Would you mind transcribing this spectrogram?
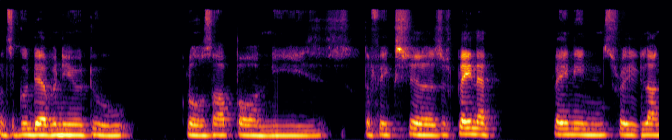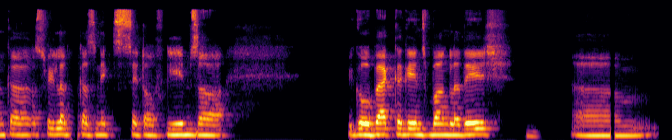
it's a good avenue to close up on is the fixtures. Playing at playing in Sri Lanka. Sri Lanka's next set of games are we go back against Bangladesh. Um,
